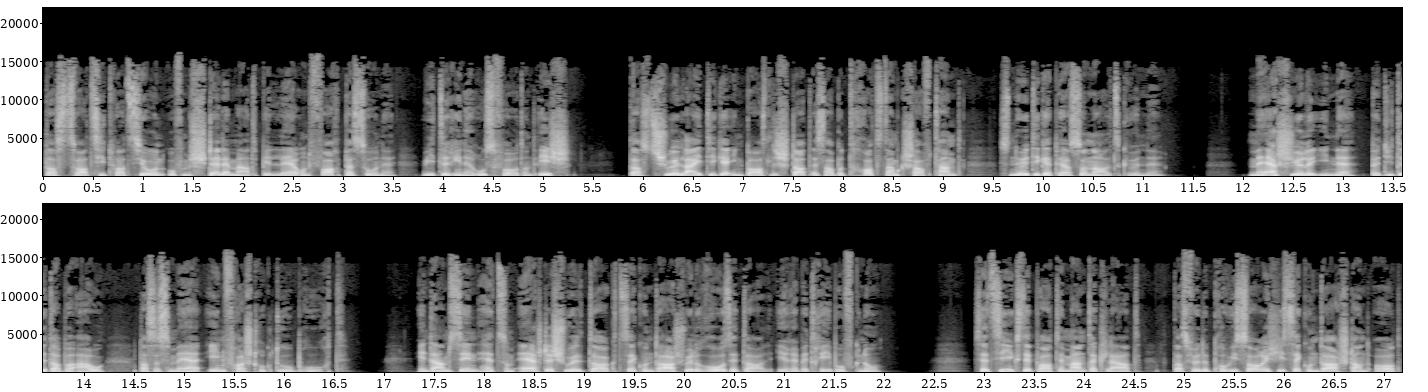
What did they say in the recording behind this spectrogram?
dass zwar die Situation auf dem Stellenmarkt bei Lehr- und Fachpersonen weiterhin herausfordernd ist, dass die Schulleitungen in Basel-Stadt es aber trotzdem geschafft haben, das nötige Personal zu gewinnen. Mehr SchülerInnen bedeutet aber auch, dass es mehr Infrastruktur braucht. In dem Sinn hat zum ersten Schultag die Sekundarschule Rosetal ihre Betrieb aufgenommen. Das Erziehungsdepartement erklärt, dass für den provisorischen Sekundarstandort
